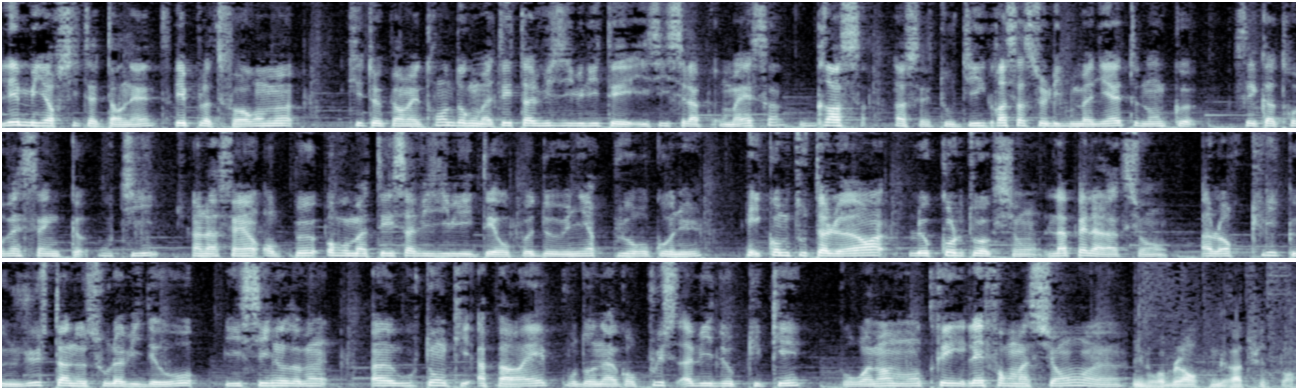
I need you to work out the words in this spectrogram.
les meilleurs sites internet et plateformes qui te permettront d'augmenter ta visibilité. Ici, c'est la promesse. Grâce à cet outil, grâce à ce lead magnet, donc ces 85 outils, à la fin, on peut augmenter sa visibilité. On peut devenir plus reconnu et comme tout à l'heure, le call to action, l'appel à l'action. Alors clique juste en dessous la vidéo. Ici nous avons un bouton qui apparaît pour donner encore plus avis de cliquer pour vraiment montrer l'information. Euh. Livre blanc gratuitement.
